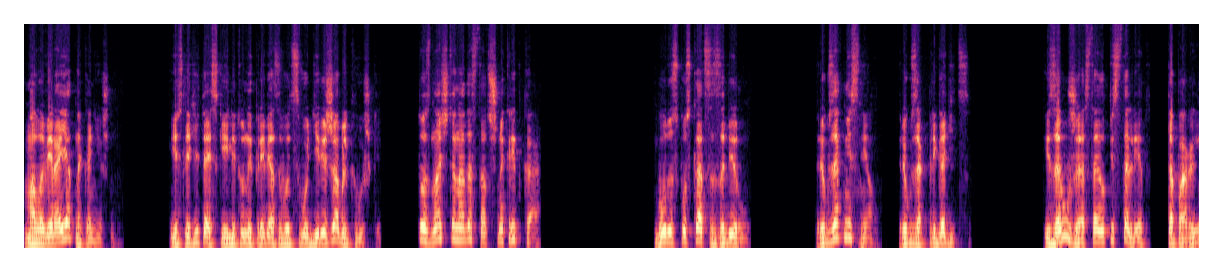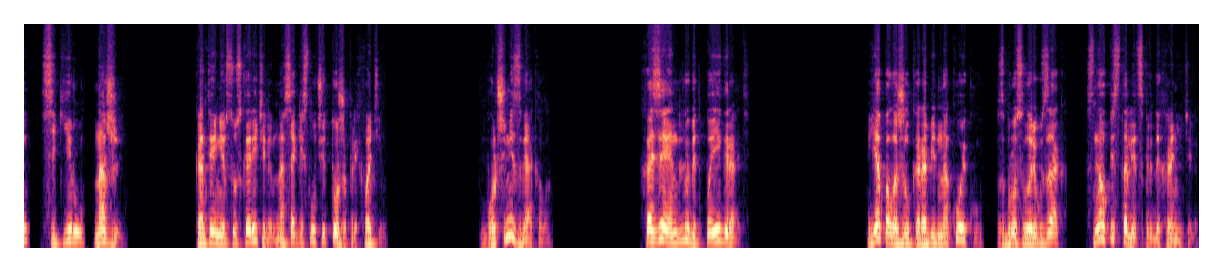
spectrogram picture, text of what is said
Маловероятно, конечно. Если китайские летуны привязывают свой дирижабль к вышке, то значит она достаточно крепка. Буду спускаться, заберу. Рюкзак не снял, рюкзак пригодится. Из оружия оставил пистолет, топоры, секиру, ножи. Контейнер с ускорителем на всякий случай тоже прихватил. Больше не звякало. Хозяин любит поиграть. Я положил карабин на койку, сбросил рюкзак, снял пистолет с предохранителя.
